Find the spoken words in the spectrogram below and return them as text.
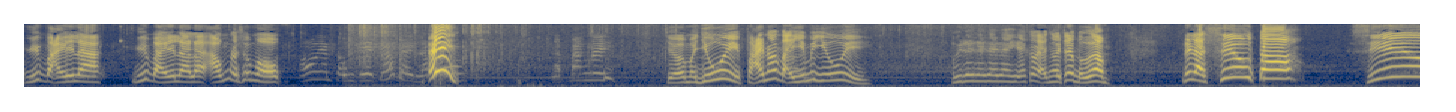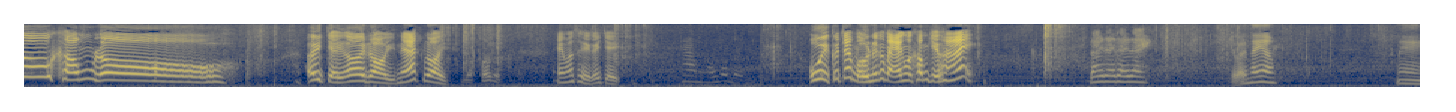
nghĩ vậy là nghĩ vậy là là ổng là số 1 Thôi anh Tùng kia chết đây. Lập, Ê! lập băng đi. trời mà vui phải nói vậy vậy mới vui ui đây đây đây đây các bạn ơi trái bự không đây là siêu to siêu khổng lồ ơi chị ơi rồi nát hết rồi. em nói thiệt á chị Không, không có bệnh ui có trái bự nữa các bạn mà không chịu hái. Đây đây đây đây. Các bạn thấy không? Nè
